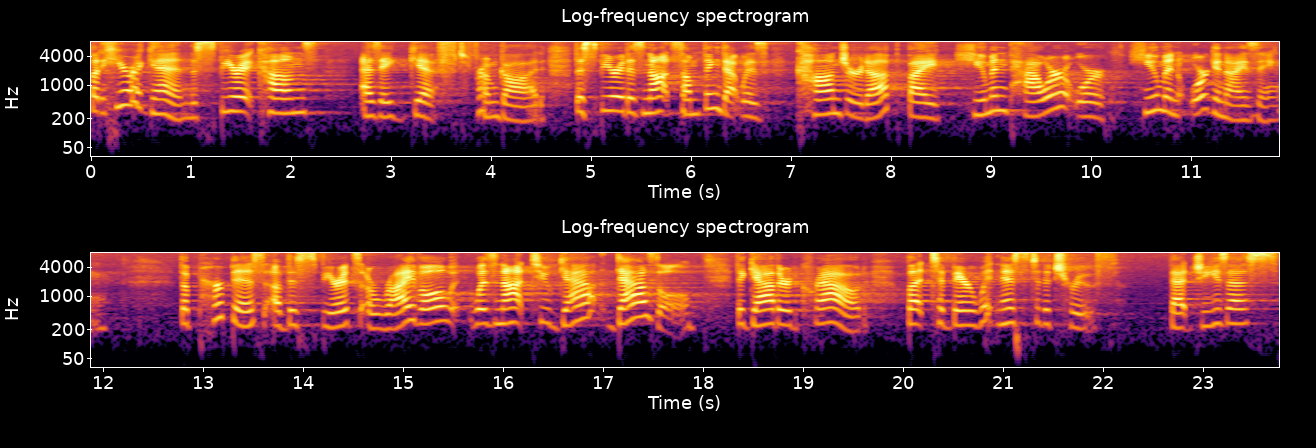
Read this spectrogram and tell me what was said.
But here again, the Spirit comes as a gift from God. The Spirit is not something that was conjured up by human power or human organizing. The purpose of the Spirit's arrival was not to ga- dazzle the gathered crowd, but to bear witness to the truth that Jesus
